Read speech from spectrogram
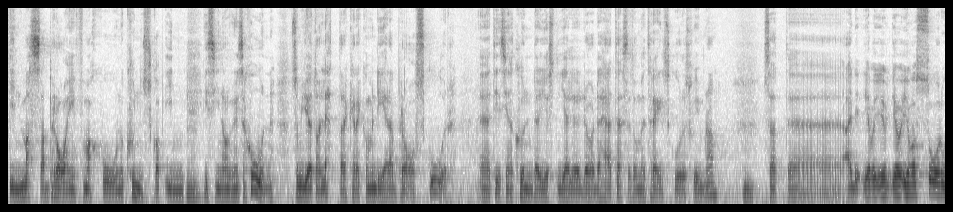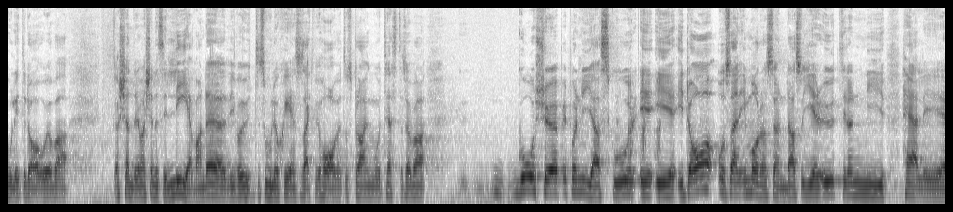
in massa bra information och kunskap in mm. i sin organisation som gör att de lättare kan rekommendera bra skor eh, till sina kunder. Just när det gäller då det här testet med trailskor och swimrun. Mm. Så att, eh, det, jag, jag, jag var så roligt idag och jag bara jag kände det, man kände sig levande. Vi var ute, solen sken som sagt vid havet och sprang och testade. Så jag bara, gå och köp ett par nya skor i, i, idag och sen imorgon söndag så ger ut till en ny härlig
